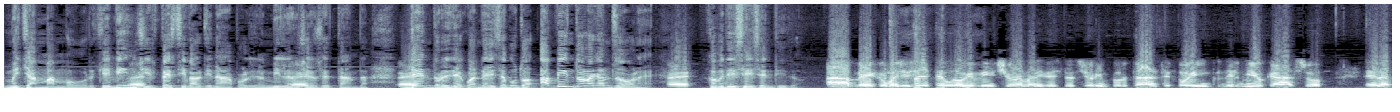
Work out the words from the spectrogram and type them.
mi chiama Amore, che vince Eh. il Festival di Napoli nel 1970, Eh. dentro di te, quando hai saputo, ha vinto la canzone, Eh. come ti sei sentito? Ah beh, come si sente uno che vince una manifestazione importante. Poi nel mio caso era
